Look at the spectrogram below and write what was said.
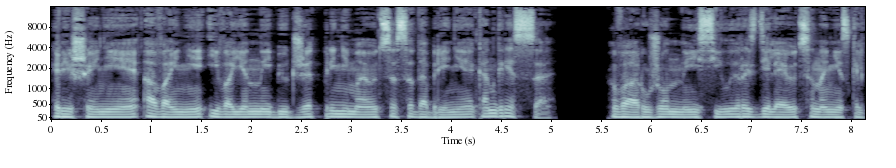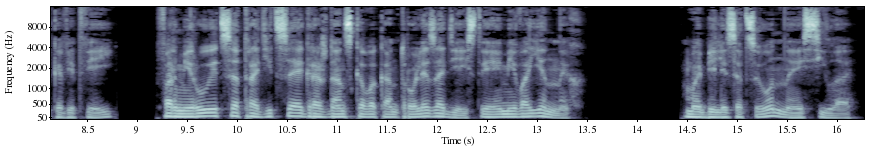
Решения о войне и военный бюджет принимаются с одобрения Конгресса. Вооруженные силы разделяются на несколько ветвей, формируется традиция гражданского контроля за действиями военных. Мобилизационная сила –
